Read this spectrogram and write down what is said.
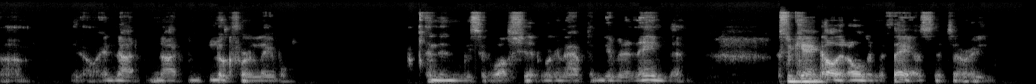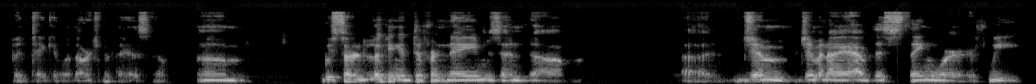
Um, you know, and not not look for a label. And then we said, well, shit, we're gonna have to give it a name then, because we can't call it Alder Matheos. It's already been taken with Arch Matheos. So um, we started looking at different names, and um, Jim Jim and I have this thing where if we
